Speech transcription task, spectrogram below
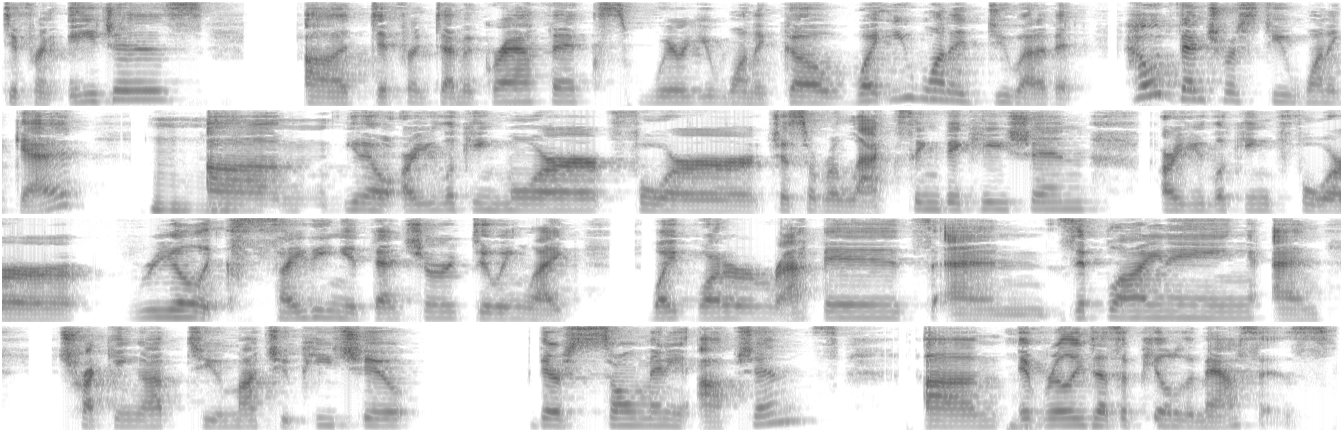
different ages, uh, different demographics, where you want to go, what you want to do out of it. How adventurous do you want to get? Mm-hmm. Um, you know, are you looking more for just a relaxing vacation? Are you looking for real exciting adventure doing like whitewater rapids and zip lining and trekking up to Machu Picchu? There's so many options. Um, it really does appeal to the masses.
